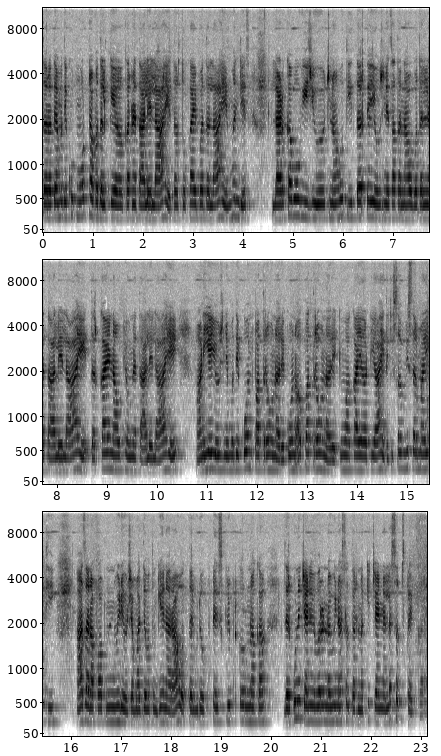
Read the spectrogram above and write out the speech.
तर त्यामध्ये खूप मोठा बदल के करण्यात आलेला आहे. तर तो काय बदल आहे? म्हणजेच लाडका भाऊ ही जी योजना होती तर त्या योजनेचं आता नाव बदलण्यात आलेलं आहे. तर काय नाव ठेवण्यात आलेलं आहे? आणि या योजनेमध्ये कोण पात्र होणार आहे कोण अपात्र होणार आहे किंवा काय अटी आहे त्याची सविस्तर माहिती आज आपण व्हिडिओच्या माध्यमातून घेणार आहोत. तर व्हिडिओ कुठे स्क्रिप्ट करू नका. जर कोणी चॅनलवर नवीन असेल तर नक्की चॅनलला सबस्क्राईब करा.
